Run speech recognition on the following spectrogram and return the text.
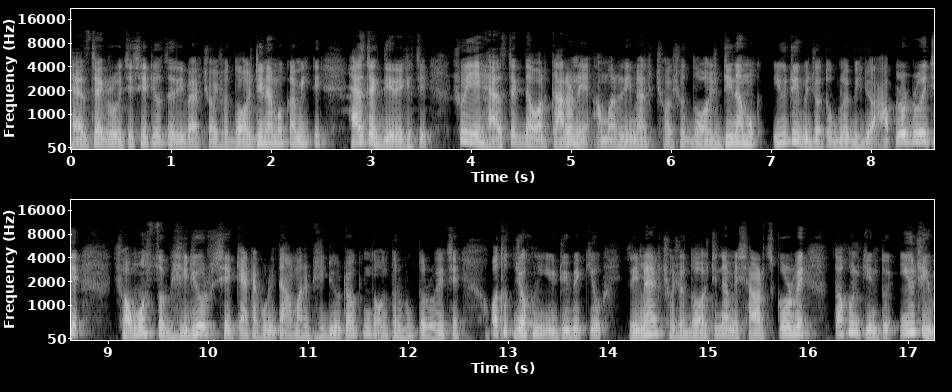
হ্যাশট্যাগ রয়েছে, সেটি হচ্ছে রিম্যাক্স ছয়শো দশ ডি নামক আমি একটি হ্যাশট্যাগ দিয়ে রেখেছি। সো এই হ্যাশট্যাগ দেওয়ার কারণে আমার রিম্যাক্স ছয়শো দশ ডি নামক ইউটিউবে যতগুলো ভিডিও আপলোড রয়েছে, সমস্ত ভিডিওর সেই ক্যাটাগরিতে আমার ভিডিওটাও কিন্তু অন্তর্ভুক্ত রয়েছে। অর্থাৎ যখন ইউটিউবে কেউ রিম্যাক্স ছশো দশটি নামে সার্চ করবে, তখন কিন্তু ইউটিউব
